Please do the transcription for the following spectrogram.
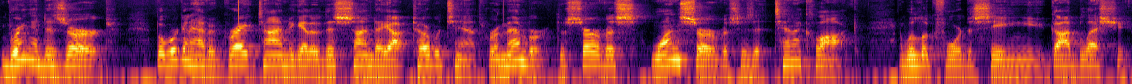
bring a dessert. But we're going to have a great time together this Sunday, October 10th. Remember, the service, one service, is at 10 o'clock, and we'll look forward to seeing you. God bless you.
